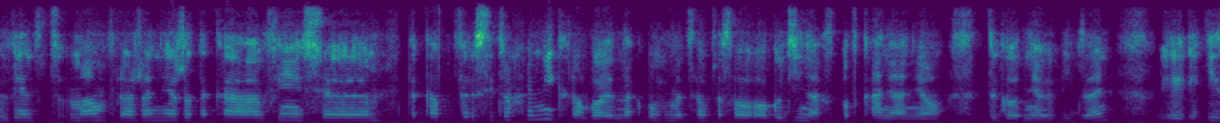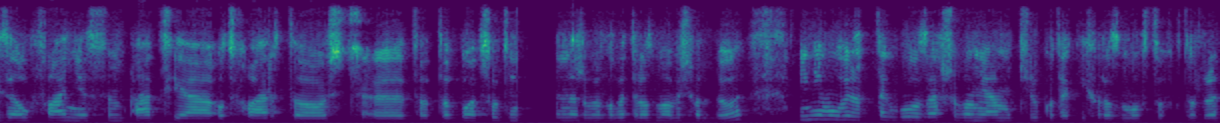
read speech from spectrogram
więc mam wrażenie, że taka więź, e, taka w wersji trochę mikro, bo jednak mówimy cały czas o, o godzinach spotkania, nie o tygodniach widzeń. Jakieś zaufanie, sympatia, otwartość, e, to, to absolutnie żeby w ogóle te rozmowy się odbyły. I nie mówię, że tak było zawsze, bo miałam kilku takich rozmówców, którzy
